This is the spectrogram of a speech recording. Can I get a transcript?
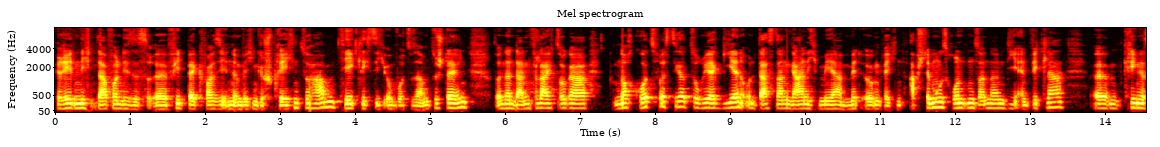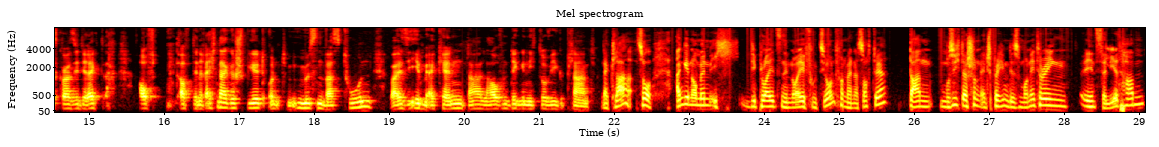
Wir reden nicht davon, dieses äh, Feedback quasi in irgendwelchen Gesprächen zu haben, täglich sich irgendwo zusammenzustellen, sondern dann vielleicht sogar noch kurzfristiger zu reagieren und das dann gar nicht mehr mit irgendwelchen Abstimmungsrunden, sondern die Entwickler ähm, kriegen es quasi direkt auf, auf den Rechner gespielt und müssen was tun, weil sie eben erkennen, da laufen Dinge nicht so wie geplant. Na klar, so, angenommen, ich deploy jetzt eine neue Funktion von meiner Software, dann muss ich da schon entsprechendes Monitoring installiert haben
